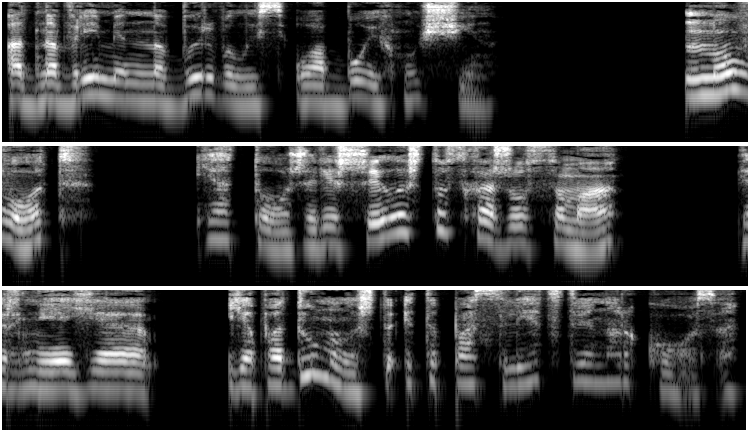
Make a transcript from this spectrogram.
Одновременно вырвалось у обоих мужчин. Ну вот, я тоже решила, что схожу с ума. Вернее, я подумала, что это последствия наркоза.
